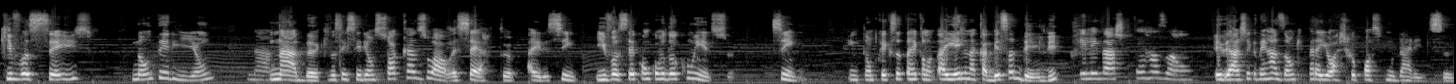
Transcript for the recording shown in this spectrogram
que vocês não teriam Nada. nada, que vocês seriam só casual, é certo? Aí ele, sim. E você concordou com isso? Sim. Então por que, que você tá reclamando? Aí ele, na cabeça dele, Ele ainda acha que tem razão. Ele acha que tem razão, que peraí, eu acho que eu posso mudar isso.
